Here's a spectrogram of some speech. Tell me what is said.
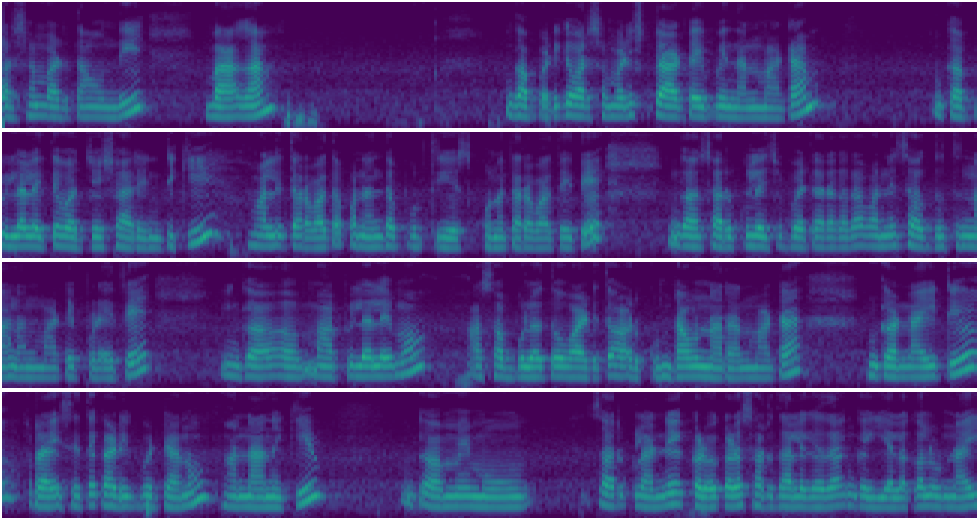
వర్షం పడుతూ ఉంది. బాగా ఇంకా అప్పటికే వర్షం పడి స్టార్ట్ అయిపోయింది అనమాట ఇంకా పిల్లలు అయితే వచ్చేసారు ఇంటికి. మళ్ళీ తర్వాత పని అంతా పూర్తి చేసుకున్న తర్వాత అయితే ఇంకా సరుకులు వచ్చి పెట్టారు కదా అవన్నీ సర్దుతున్నాను అనమాట ఇప్పుడైతే. ఇంకా మా పిల్లలేమో ఆ సబ్బులతో వాటితో ఆడుకుంటూ ఉన్నారనమాట ఇంకా నైట్ రైస్ అయితే కడిగి పెట్టాను అన్నానికి. ఇంకా మేము సరుకులన్నీ ఎక్కడెక్కడ సరదాలి కదా. ఇంకా ఎలకలు ఉన్నాయి.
